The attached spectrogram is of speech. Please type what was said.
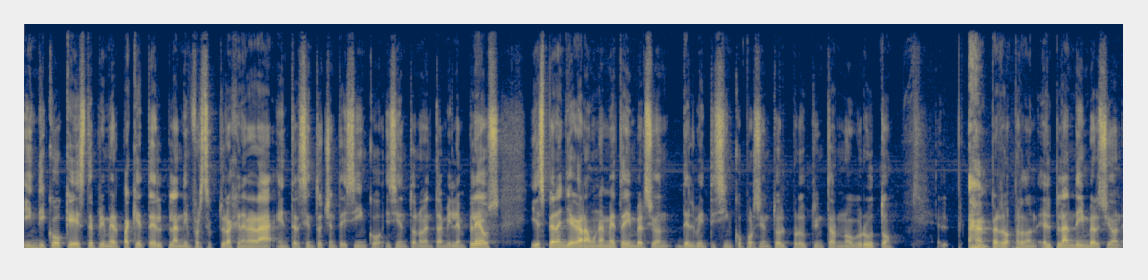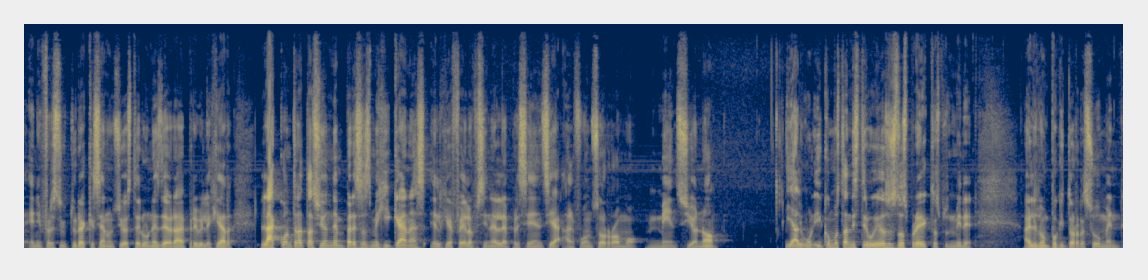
indicó que este primer paquete del plan de infraestructura generará entre 185 y 190 mil empleos y esperan llegar a una meta de inversión del 25% del Producto Interno Bruto. El, perdón, el plan de inversión en infraestructura que se anunció este lunes deberá privilegiar la contratación de empresas mexicanas, el jefe de la oficina de la presidencia, Alfonso Romo, mencionó. ¿Y, ¿Y cómo están distribuidos estos proyectos? Pues miren, ahí les doy un poquito de resumen.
